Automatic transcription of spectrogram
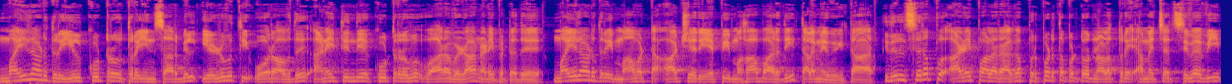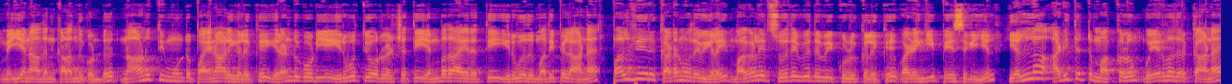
மயிலாடுதுறையில் கூட்டுறவுத்துறையின் சார்பில் எழுபத்தி ஓர் ஓராவது அனைத்திந்திய கூட்டுறவு வார விழா நடைபெற்றது. மயிலாடுதுறை மாவட்ட ஆட்சியர் ஏ பி மகாபாரதி தலைமை வகித்தார். இதில் சிறப்பு அழைப்பாளராக பிற்படுத்தப்பட்டோர் நலத்துறை அமைச்சர் சிவ வி மெய்யநாதன் கலந்து கொண்டு நானூத்தி மூன்று பயனாளிகளுக்கு இரண்டு கோடியே இருபத்தி ஒரு லட்சத்தி எண்பதாயிரத்தி இருபது மதிப்பிலான பல்வேறு கடன் உதவிகளை மகளிர் சுயதவி குழுக்களுக்கு வழங்கி பேசுகையில் எல்லா அடித்தட்டு மக்களும் உயர்வதற்கான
